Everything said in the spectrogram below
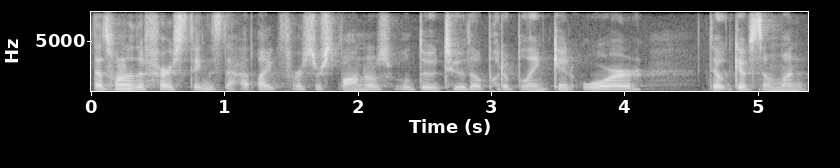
That's one of the first things that like first responders will do too. They'll put a blanket or they'll give someone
